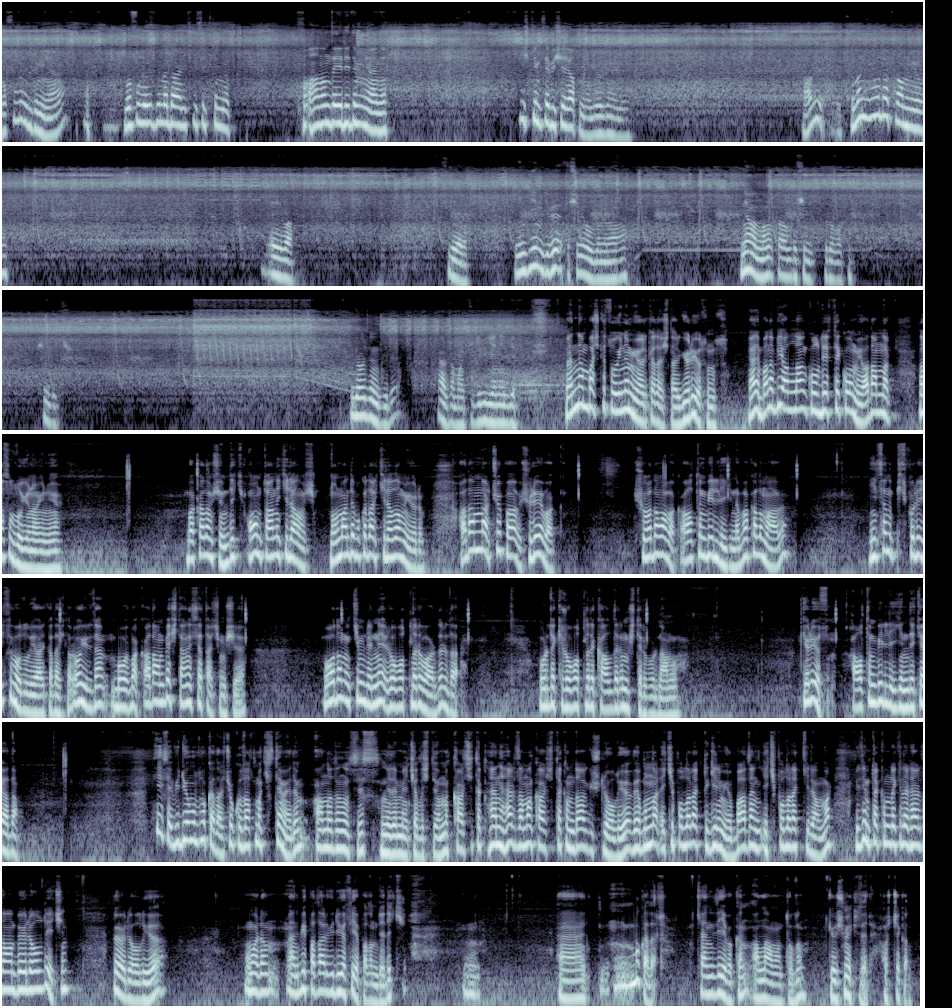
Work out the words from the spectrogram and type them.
Nasıl öldüm ya? Nasıl öldüğüme dair hiçbir fikrim yok. Anında eridim yani. Hiç kimse bir şey yapmıyor gördüğünüz gibi. Abi şuna niye odaklanmıyor? Eyvah. Bak. İndiğim gibi şey oldum ya. Ne anlamı kaldı şimdi dur bakın. Şimdi. Gördüğünüz gibi her zamanki gibi yenilgi. Benden başkası oynamıyor arkadaşlar görüyorsunuz. Yani bana bir Allah'ın kulu destek olmuyor. Adamlar nasıl oyun oynuyor? Bakalım şimdilik 10 tane kill almışım. Normalde bu kadar kill alamıyorum. Adamlar çöp abi şuraya bak. Şu adama bak. Altın bir liginde. Bakalım abi. İnsanın psikolojisi bozuluyor arkadaşlar. O yüzden bu bak adam 5 tane set açmış ya. Bu adamın kim bilir ne robotları vardır da. Buradaki robotları kaldırmıştır buradan bu. Görüyorsun. Altın bir ligindeki adam. Neyse videomuz bu kadar. Çok uzatmak istemedim. Anladınız siz ne demeye çalıştığımı. Karşı takım hani her zaman karşı takım daha güçlü oluyor ve bunlar ekip olarak da girmiyor. Bazen ekip olarak giren var. Bizim takımdakiler her zaman böyle olduğu için böyle oluyor. Umarım yani bir pazar videosu yapalım dedik. Ee, bu kadar. Kendinize iyi bakın. Allah'a emanet olun. Görüşmek üzere. Hoşçakalın.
